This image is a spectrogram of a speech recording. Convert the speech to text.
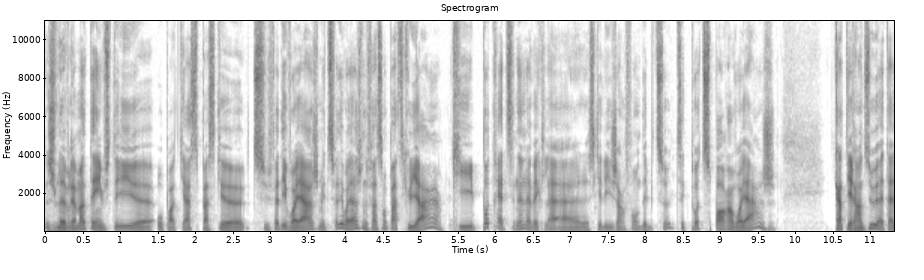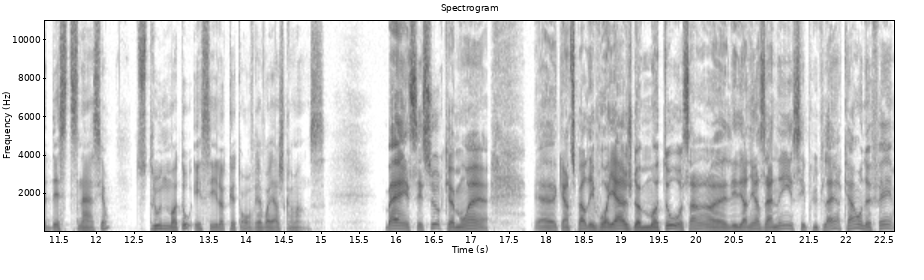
Je voulais vraiment t'inviter euh, au podcast parce que tu fais des voyages, mais tu fais des voyages d'une façon particulière qui n'est pas traditionnelle avec la- ce que les gens font d'habitude. C'est que toi, tu pars en voyage. Quand tu es rendu à ta destination, tu te loues une moto et c'est là que ton vrai voyage commence. Ben, c'est sûr que moi, euh, quand tu parles des voyages de moto, sans euh, les dernières années, c'est plus clair. Quand on a fait,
